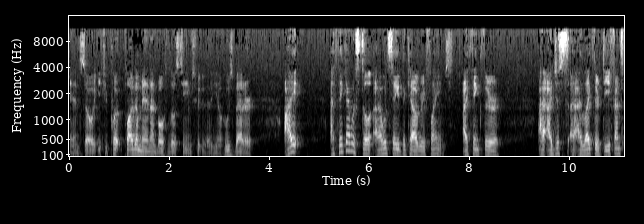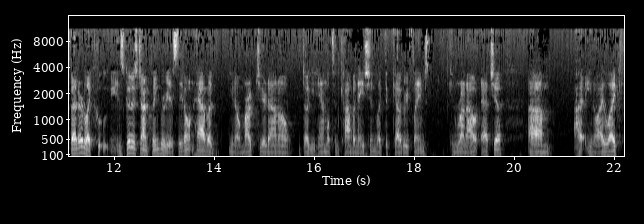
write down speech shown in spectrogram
and so if you put plug them in on both of those teams, who, uh, you know, who's better? I I think I would still I would say the Calgary Flames. I think they're I, I just I like their defense better. Like who, as good as John Klingberg is, they don't have a you know Mark Giordano, Dougie Hamilton combination like the Calgary Flames can run out at you. Um, I you know I like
